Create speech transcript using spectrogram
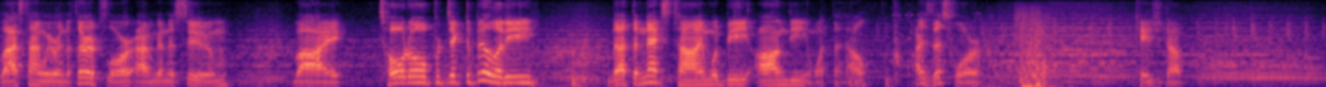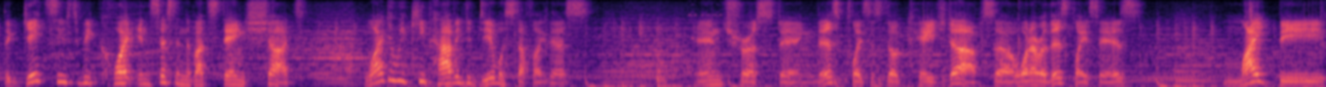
last time we were in the third floor, I'm gonna assume, by total predictability, that the next time would be on the... What the hell? Why is this floor caged up? The gate seems to be quite insistent about staying shut. Why do we keep having to deal with stuff like this? Interesting. This place is still caged up, so whatever this place is might be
